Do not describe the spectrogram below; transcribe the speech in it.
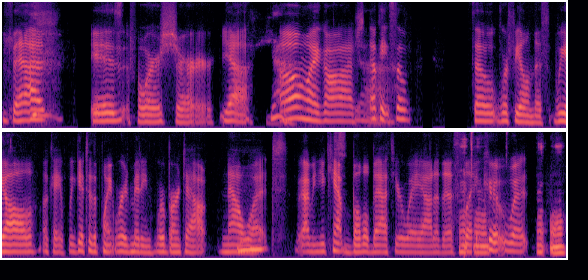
that is for sure. Yeah. Yeah. Oh my gosh. Okay, so so we're feeling this. We all okay, if we get to the point we're admitting we're burnt out. Now Mhm. what? I mean, you can't bubble bath your way out of this. Like uh, what Mm-mm.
